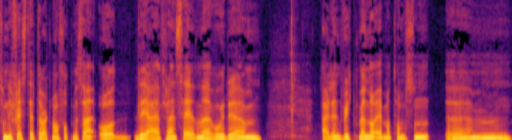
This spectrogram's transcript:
som de fleste etter hvert nå har fått med seg. Og det er fra en scene hvor um, Alan Rickman og Emma Thompson um,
